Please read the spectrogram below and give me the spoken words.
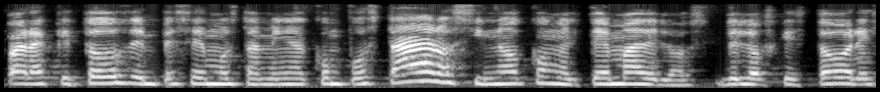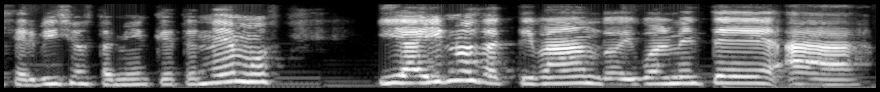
para que todos empecemos también a compostar o si no con el tema de los, de los gestores, servicios también que tenemos y a irnos activando. Igualmente a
